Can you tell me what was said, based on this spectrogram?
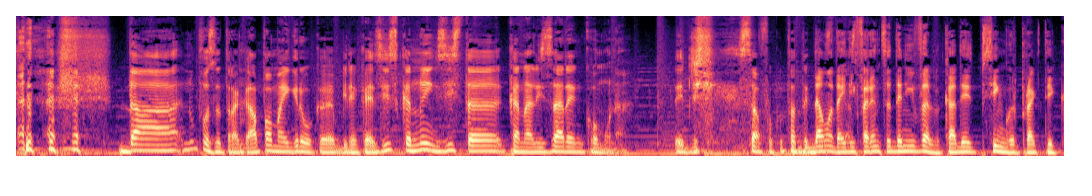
Dar nu pot să trag apa, mai greu, că bine că ai zis, că nu există canalizare în comună. Deci s-a făcut toate Da, mă, dar e chestia diferență de nivel. Cade singur, practic.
